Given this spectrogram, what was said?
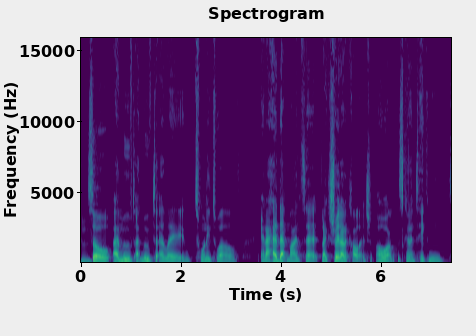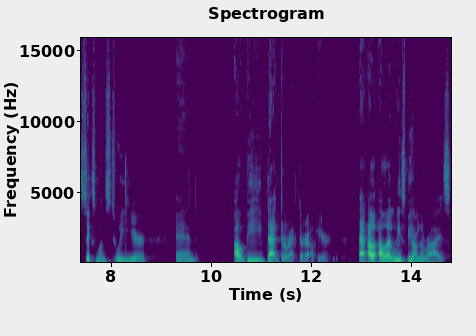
Mm. So I moved I moved to LA in 2012, and I had that mindset like straight out of college. Oh, um, it's gonna take me six months to a year, and I'll be that director out here. I'll, I'll at least be on the rise.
